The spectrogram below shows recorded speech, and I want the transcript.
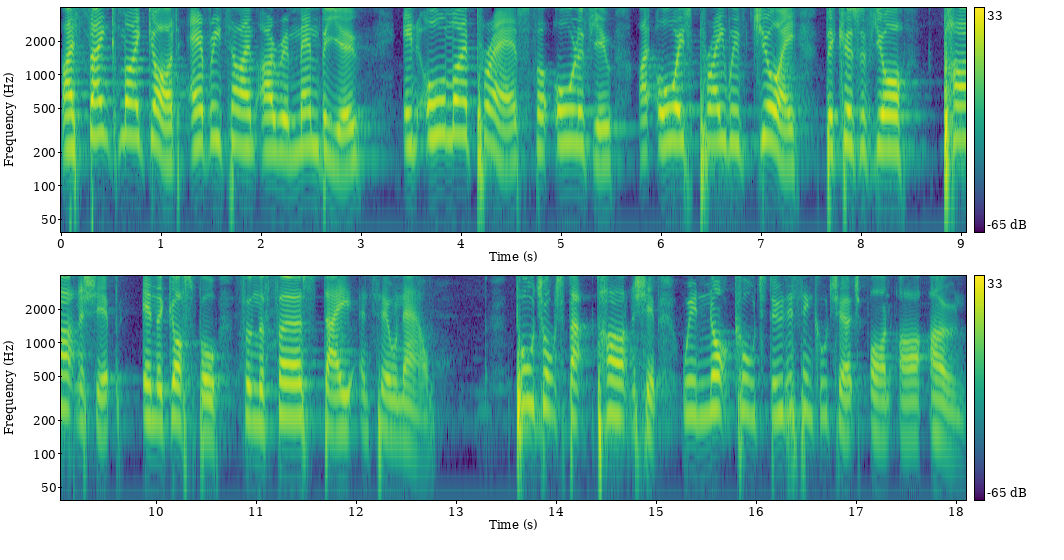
I thank my God every time I remember you. In all my prayers for all of you, I always pray with joy because of your partnership in the gospel from the first day until now. Paul talks about partnership. We're not called to do this thing called church on our own.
